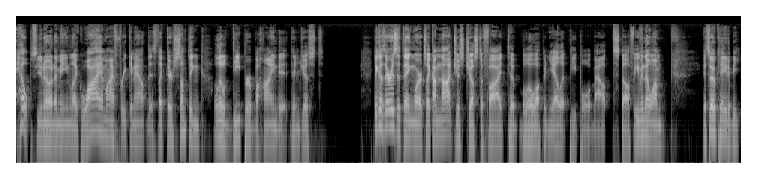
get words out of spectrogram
helps, you know what I mean? Like why am I freaking out this? Like there's something a little deeper behind it than just because there is a thing where it's like I'm not just justified to blow up and yell at people about stuff, even though I'm. It's okay to be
